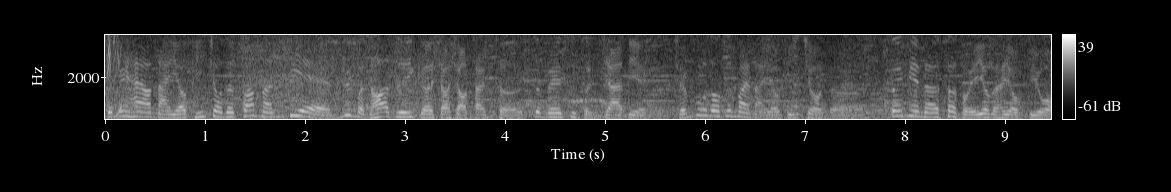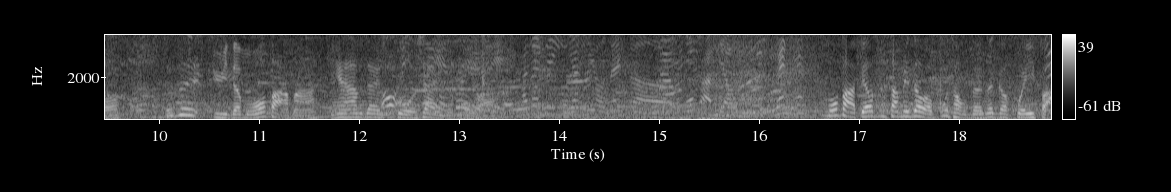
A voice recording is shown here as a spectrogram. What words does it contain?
这边还有奶油啤酒的专门店。日本的话是一个小小餐车，这边是整家店，全部都是卖奶油啤酒的。对面呢，厕所也用的很有 feel 哦。这是雨的魔法吗？你看他们在做下雨的魔法。它那边一样有那个魔法标志，魔法标志上面都有不同的那个挥法。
